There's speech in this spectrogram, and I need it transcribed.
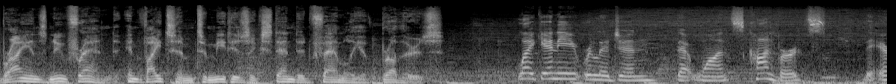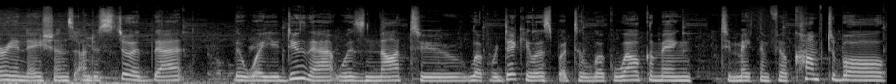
Brian's new friend invites him to meet his extended family of brothers. Like any religion that wants converts, the Aryan nations understood that the way you do that was not to look ridiculous, but to look welcoming, to make them feel comfortable.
